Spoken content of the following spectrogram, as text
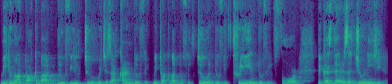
we do not talk about Bluefield 2, which is our current Bluefield. We talk about Bluefield 2 and Bluefield 3 and Bluefield 4 because there is a journey here,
